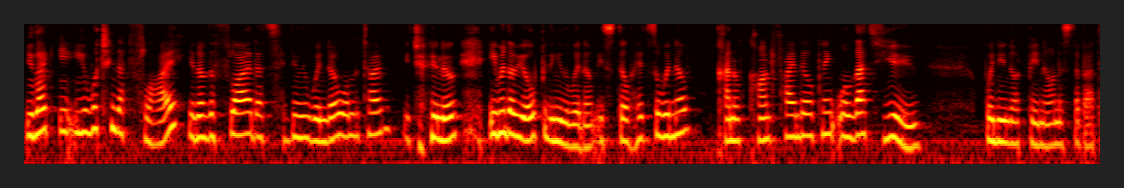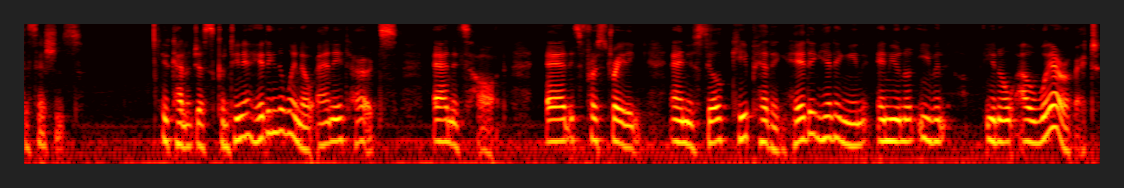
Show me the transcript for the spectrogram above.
You like you're watching that fly, you know the fly that's hitting the window all the time. you know, even though you're opening the window, it still hits the window. Kind of can't find the opening. Well, that's you when you're not being honest about decisions. You kind of just continue hitting the window, and it hurts, and it's hard, and it's frustrating, and you still keep hitting, hitting, hitting, in and you're not even you know aware of it.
